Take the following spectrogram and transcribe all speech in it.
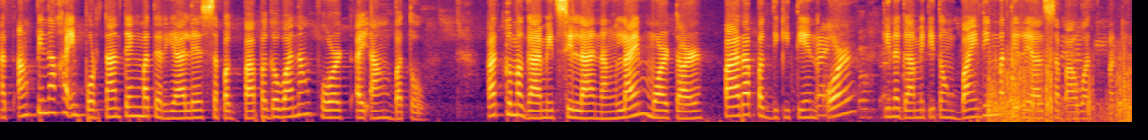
At ang pinakaimportanteng materyales sa pagpapagawa ng fort ay ang bato. At gumagamit sila ng lime mortar para pagdikitin or ginagamit itong binding material sa bawat bato.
